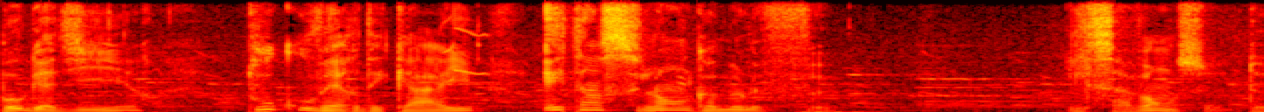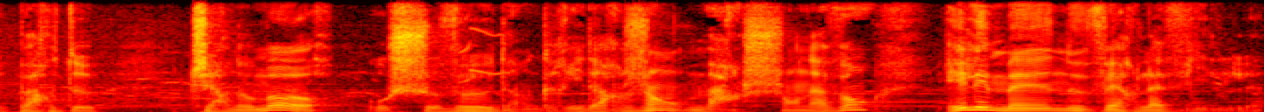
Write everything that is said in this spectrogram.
bogadirs, tout couverts d'écailles, étincelants comme le feu. Ils s'avancent deux par deux. Tchernomor, aux cheveux d'un gris d'argent, marche en avant et les mène vers la ville.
